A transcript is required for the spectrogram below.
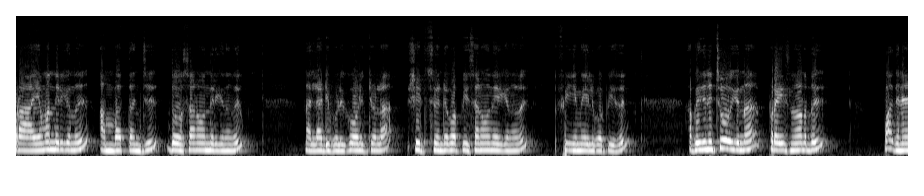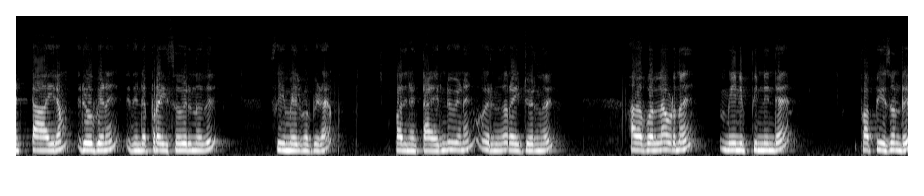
പ്രായം വന്നിരിക്കുന്നത് അമ്പത്തഞ്ച് ദിവസമാണ് വന്നിരിക്കുന്നത്. നല്ല അടിപൊളി ക്വാളിറ്റി ക്വാളിറ്റിയുള്ള ഷിറ്റ്സുവിന്റെ പപ്പീസാണ് വന്നിരിക്കുന്നത്. ഫീമെയിൽ പപ്പീസ് അപ്പോൾ ഇതിന് ചോദിക്കുന്ന പ്രൈസ് എന്ന് പറയുന്നത് പതിനെട്ടായിരം രൂപയാണ് ഇതിന്റെ പ്രൈസ് വരുന്നത്. ഫീമെയിൽ പപ്പിയുടെ പതിനെട്ടായിരം രൂപയാണ് വരുന്നത് റേറ്റ് വരുന്നത്. അതുപോലെ തന്നെ അവിടുന്ന് മിനിപ്പിന്നിന്റെ പപ്പീസ് ഉണ്ട്.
